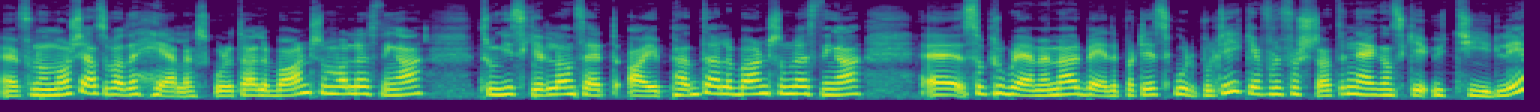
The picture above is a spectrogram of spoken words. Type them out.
Eh, for noen år siden var det heldagsskole til alle barn som var løsninga. Trond Giske lanserte iPad til alle barn som løsninga. Eh, så problemet med Arbeiderpartiets skolepolitikk er for det første at den er ganske utydelig.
